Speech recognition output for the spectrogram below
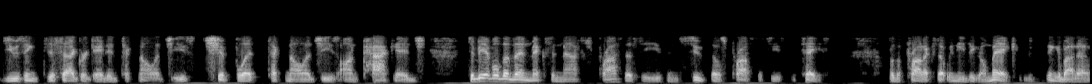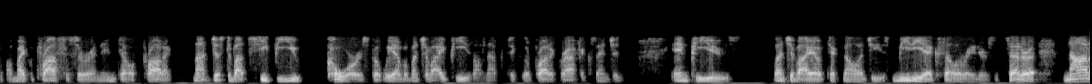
using disaggregated technologies, chiplet technologies on package to be able to then mix and match processes and suit those processes to taste for the products that we need to go make. Think about a, a microprocessor, an Intel product, not just about CPU cores, but we have a bunch of IPs on that particular product, graphics engines, NPUs, a bunch of IO technologies, media accelerators, et cetera. Not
